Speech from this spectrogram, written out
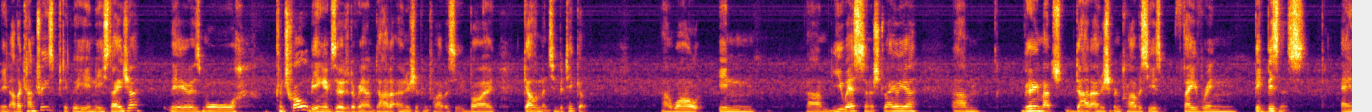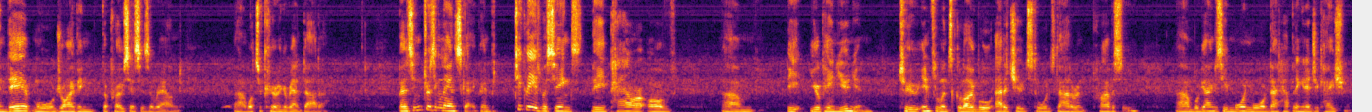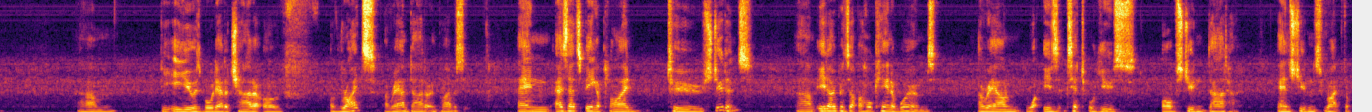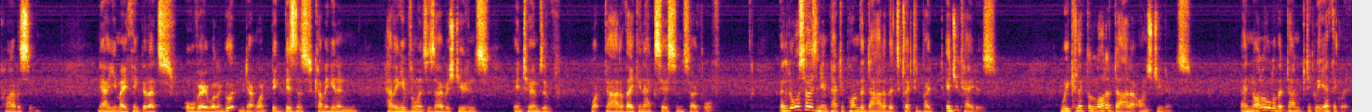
in other countries, particularly in East Asia, there is more control being exerted around data ownership and privacy by governments in particular. Uh, while in um, US and Australia, um, very much data ownership and privacy is favoring big business and they're more driving the processes around uh, what's occurring around data. But it's an interesting landscape and particularly as we're seeing the power of um, the European Union to influence global attitudes towards data and privacy, um, we're going to see more and more of that happening in education. Um, the EU has brought out a charter of, of rights around data and privacy. And as that's being applied to students, um, it opens up a whole can of worms around what is acceptable use of student data and students' right for privacy. Now, you may think that that's all very well and good. We don't want big business coming in and having influences over students in terms of what data they can access and so forth. But it also has an impact upon the data that's collected by educators. We collect a lot of data on students and not all of it done particularly ethically.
